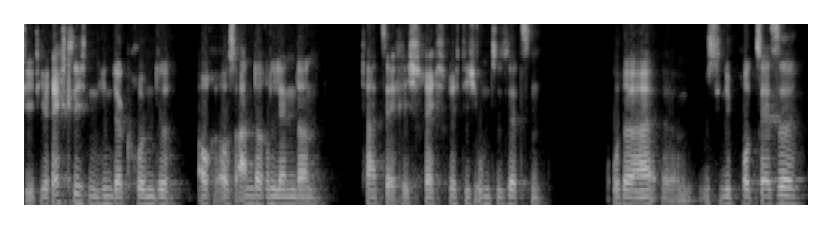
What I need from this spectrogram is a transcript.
die, die rechtlichen Hintergründe auch aus anderen Ländern tatsächlich recht richtig umzusetzen? Oder ähm, sind die Prozesse,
